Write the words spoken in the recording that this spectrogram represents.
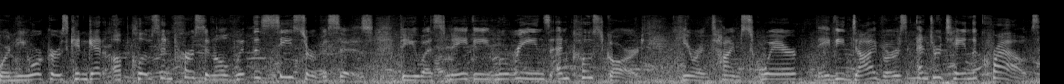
where New Yorkers can get up close and personal with the sea services, the U.S. Navy, Marines, and Coast Guard. Here in Times Square, Navy divers entertain the crowds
